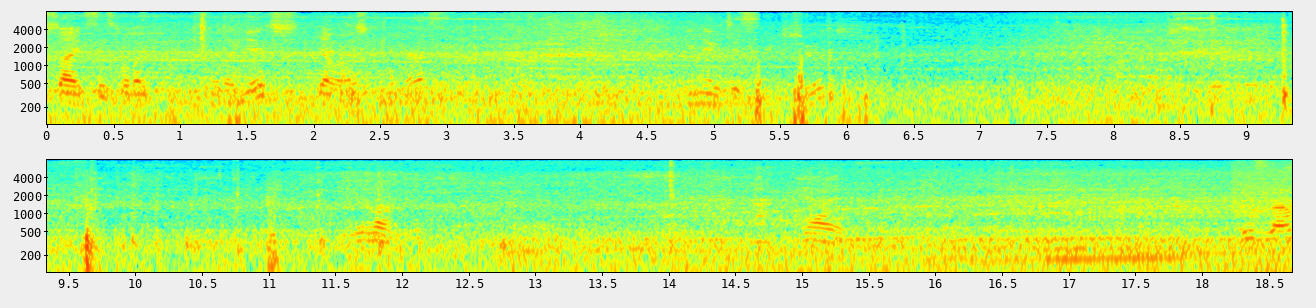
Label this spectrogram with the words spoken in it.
müsaitse sola, sola geç. Yavaş biraz. Yine vitesini küçült. Devam. Nihayet. Hızlan.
